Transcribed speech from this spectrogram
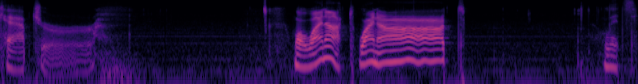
capture. Well, why not? Why not? Let's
